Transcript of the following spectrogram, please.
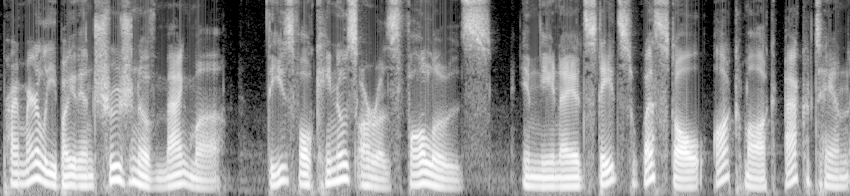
primarily by the intrusion of magma. These volcanoes are as follows. In the United States, Westdahl, Okmok, Akutan,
